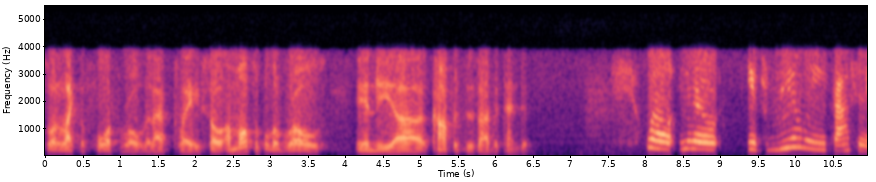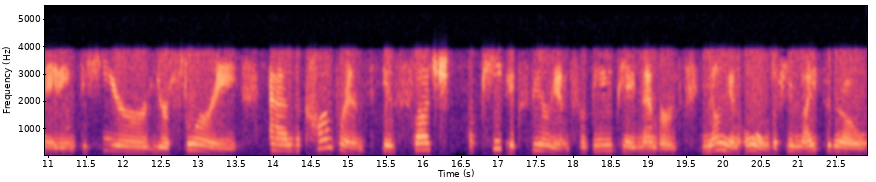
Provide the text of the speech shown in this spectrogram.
sort of like the fourth role that I've played. So a multiple of roles in the uh, conferences I've attended. Well, you know, it's really fascinating to hear your story, and the conference is such a peak experience for BDPA members, young and old. A few nights ago,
